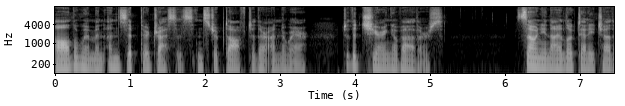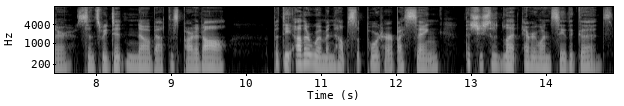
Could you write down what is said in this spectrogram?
all the women unzipped their dresses and stripped off to their underwear, to the cheering of others. Sonia and I looked at each other, since we didn't know about this part at all, but the other women helped support her by saying that she should let everyone see the goods.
